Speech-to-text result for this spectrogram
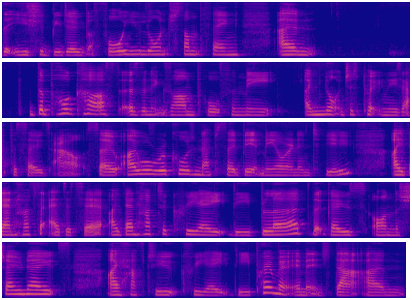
that you should be doing before you launch something. Um, the podcast, as an example, for me, I'm not just putting these episodes out. So I will record an episode, be it me or an interview. I then have to edit it. I then have to create the blurb that goes on the show notes. I have to create the promo image that um,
